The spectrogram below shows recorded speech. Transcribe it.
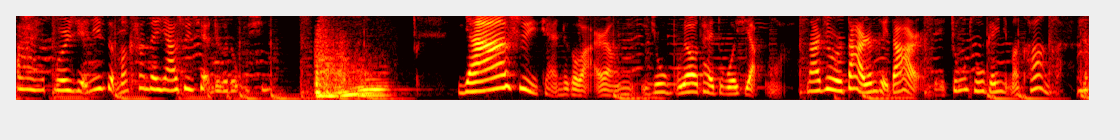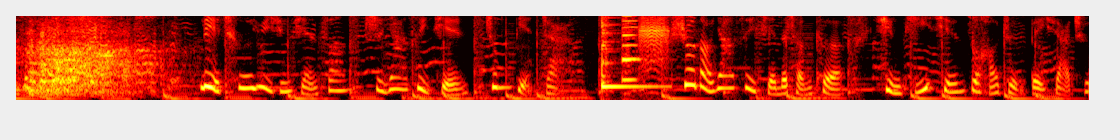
哎，波儿姐，你怎么看待压岁钱这个东西？压岁钱这个玩意儿，你就不要太多想了，那就是大人给大人的，中途给你们看看。列车运行前方是压岁钱终点站，收到压岁钱的乘客，请提前做好准备下车。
